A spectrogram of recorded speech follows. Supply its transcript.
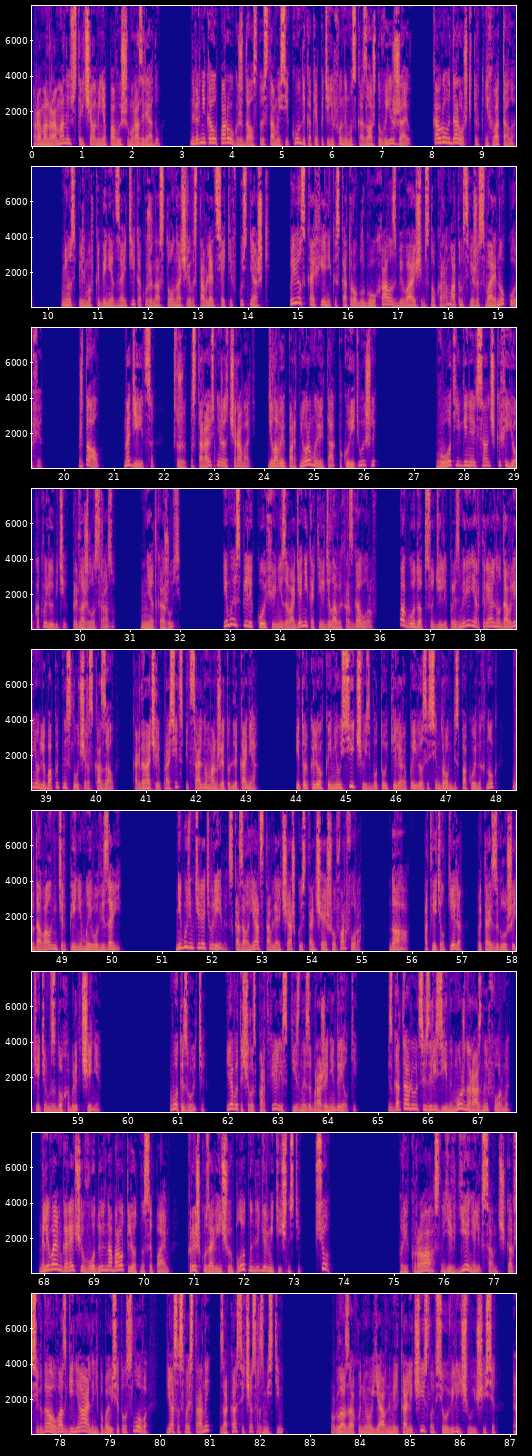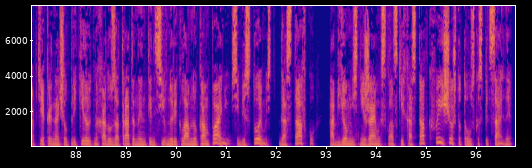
Роман Романович встречал меня по высшему разряду. Наверняка у порога ждал с той самой секунды, как я по телефону ему сказал, что выезжаю. Ковровой дорожки только не хватало. Не успели мы в кабинет зайти, как уже на стол начали выставлять всякие вкусняшки. Появился кофейник, из которого благоухало сбивающим с ног ароматом свежесваренного кофе. Ждал. Надеется. Что же, постараюсь не разочаровать. Деловые партнеры мы или так покурить вышли. «Вот, Евгений Александрович, кофеек, как вы любите», — предложил он сразу. «Не откажусь». И мы спили кофе, не заводя никаких деловых разговоров. Погоду обсудили, про измерение артериального давления он любопытный случай рассказал, когда начали просить специальную манжету для коня. И только легкая неусидчивость, будто у киллера появился синдром беспокойных ног, выдавал нетерпение моего визави. «Не будем терять время», — сказал я, отставляя чашку из тончайшего фарфора. «Да», — ответил Келлер, пытаясь заглушить этим вздох облегчения. «Вот, извольте». Я вытащил из портфеля эскизное изображение грелки. Изготавливаются из резины, можно разные формы. Наливаем горячую воду или, наоборот, лед насыпаем. Крышку завинчиваем плотно для герметичности. Все. Прекрасно, Евгений Александрович. Как всегда, у вас гениально, не побоюсь этого слова. Я со своей стороны заказ сейчас разместим. В глазах у него явно мелькали числа, все увеличивающиеся. Аптекарь начал прикидывать на ходу затраты на интенсивную рекламную кампанию, себестоимость, доставку, объем неснижаемых складских остатков и еще что-то узкоспециальное.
